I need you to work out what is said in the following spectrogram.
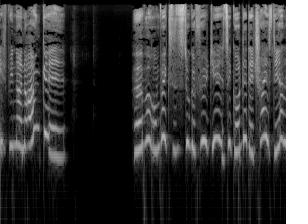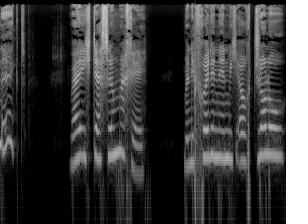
Ich bin ein Onkel. Hör, warum wechselst du gefühlt jede Sekunde den scheiß Dialekt? Weil ich das so mache. Meine Freunde nennen mich auch Jolo,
